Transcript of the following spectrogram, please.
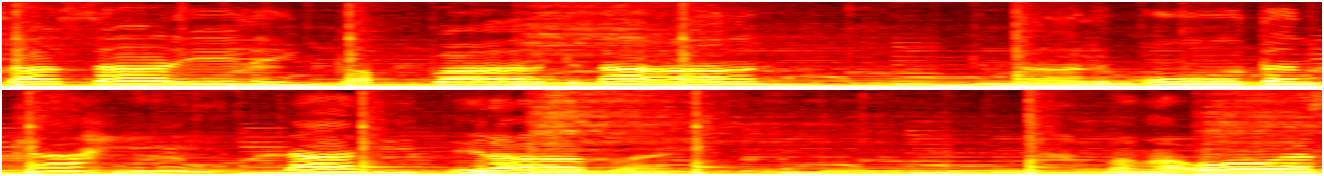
sa sariling kapakanan Kinalimutan kahit nahihirapan mga oras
